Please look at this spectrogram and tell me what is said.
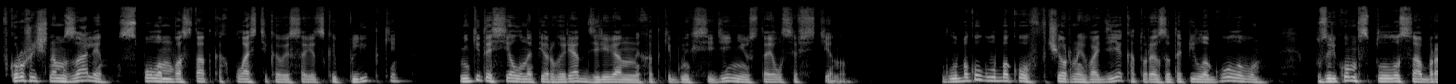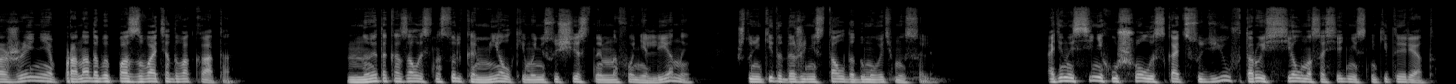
В крошечном зале с полом в остатках пластиковой советской плитки Никита сел на первый ряд деревянных откидных сидений и уставился в стену. Глубоко-глубоко в черной воде, которая затопила голову, пузырьком всплыло соображение про надо бы позвать адвоката. Но это казалось настолько мелким и несущественным на фоне Лены, что Никита даже не стал додумывать мысль. Один из синих ушел искать судью, второй сел на соседний с Никитой ряд.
